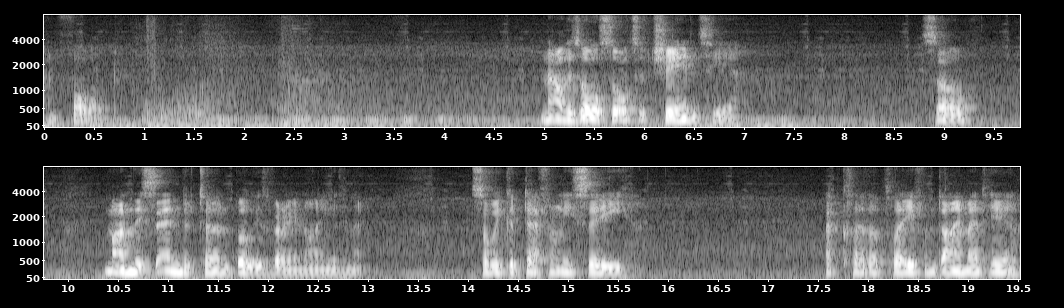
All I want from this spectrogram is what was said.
And followed. Now there's all sorts of chains here. So, man, this end of turn bug is very annoying, isn't it? So we could definitely see a clever play from Diomed here.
